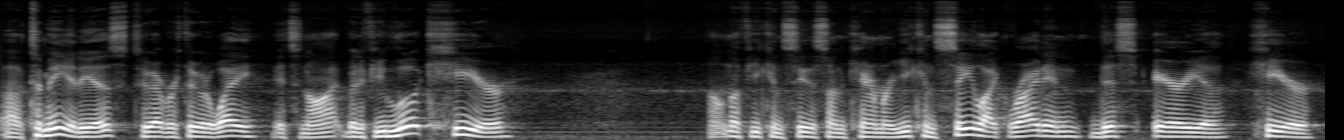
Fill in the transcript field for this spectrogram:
Uh, to me, it is. To whoever threw it away, it's not. But if you look here, I don't know if you can see this on camera. You can see like right in this area here.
